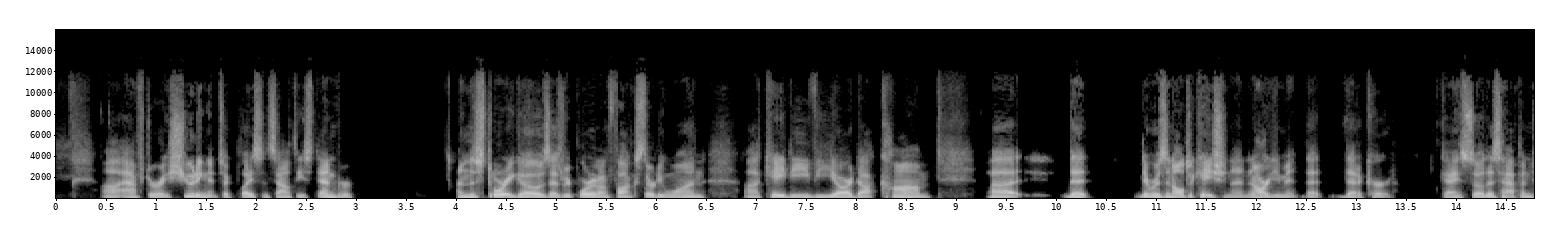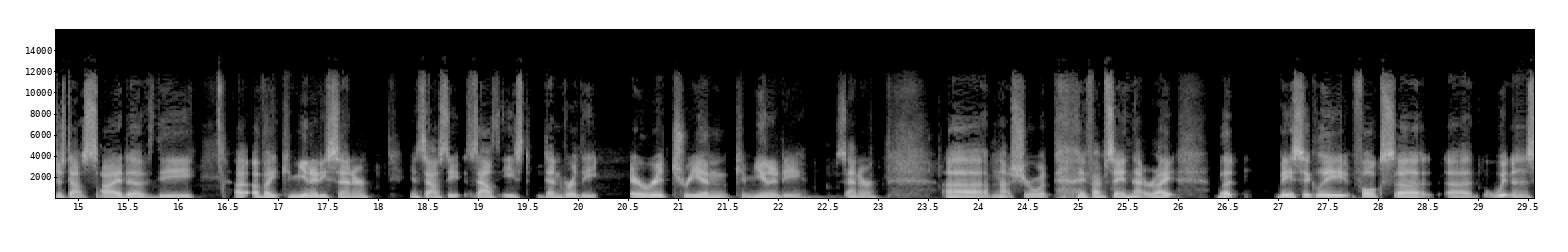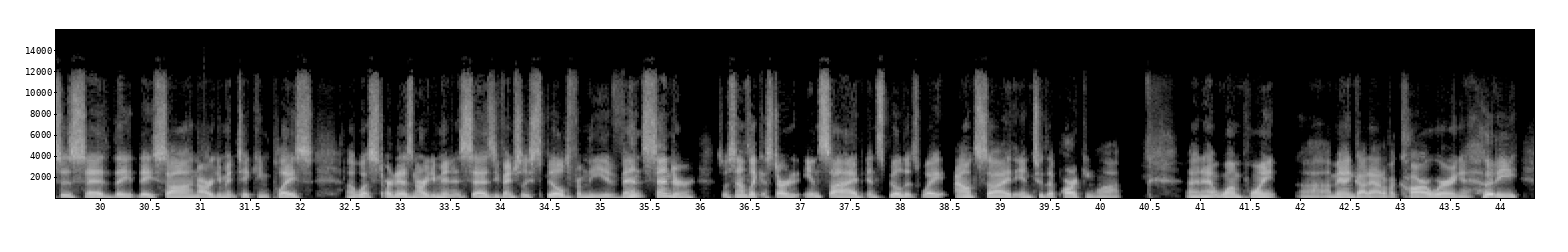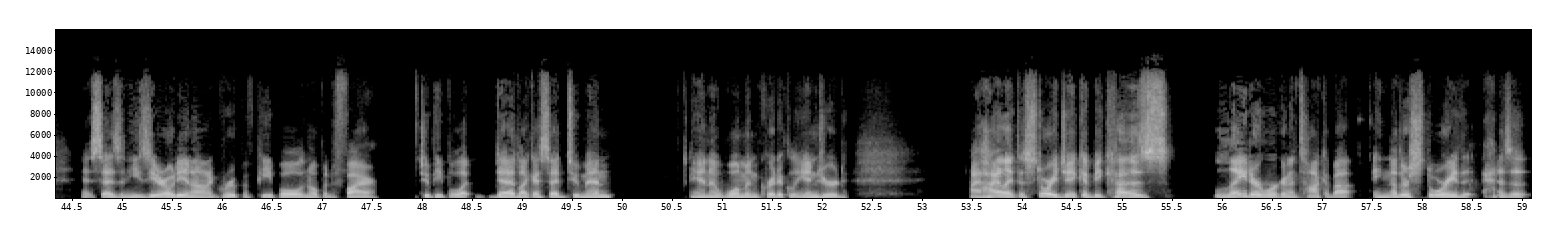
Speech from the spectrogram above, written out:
uh, after a shooting that took place in southeast Denver. And the story goes, as reported on Fox 31, uh, KDVR.com, uh, that there was an altercation, an argument that that occurred. Okay, so this happened just outside of the uh, of a community center in south southeast Denver, the Eritrean Community Center. Uh, I'm not sure what if I'm saying that right, but basically, folks, uh, uh, witnesses said they, they saw an argument taking place. Uh, what started as an argument, it says, eventually spilled from the event center. So it sounds like it started inside and spilled its way outside into the parking lot. And at one point, uh, a man got out of a car wearing a hoodie. It says, and he zeroed in on a group of people and opened fire. Two people dead, like I said, two men, and a woman critically injured. I highlight the story, Jacob, because later we're going to talk about another story that has a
